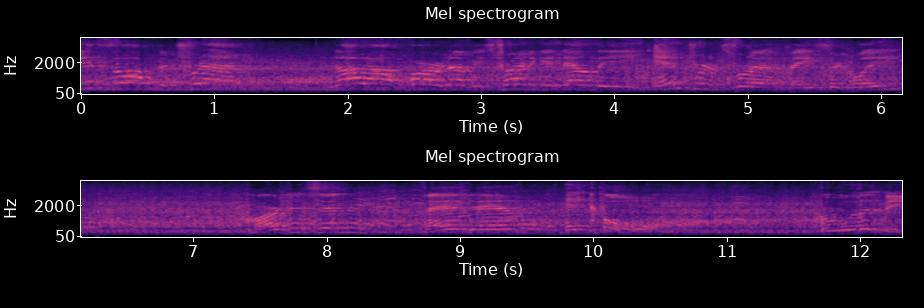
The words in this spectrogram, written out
gets off the track not out far enough. He's trying to get down the entrance ramp, basically. Margeson, Van Dam, and Cole. Who will it be?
